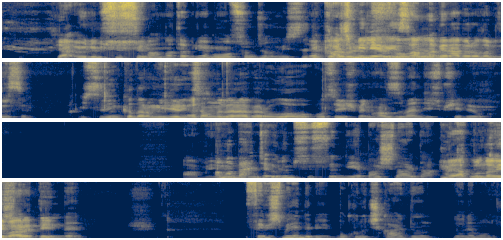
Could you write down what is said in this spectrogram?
ya ölümsüzsün anlatabiliyor muyum? Olsun canım istediğin Ya kadar kaç milyar insanla ya. beraber olabilirsin? İstediğin kadar milyar insanla beraber ol. O, o sevişmenin hazzı bence hiçbir şeyde yok. Abi Ama yani. bence ölümsüzsün diye başlarda ilk Hayat bundan ibaret değil. Sevişmenin de bir bokunu çıkardığın dönem olur.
